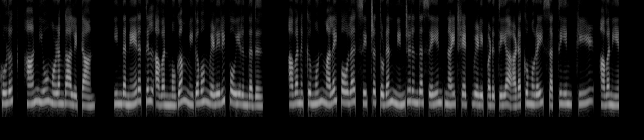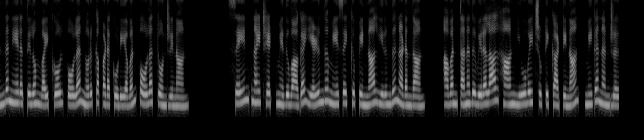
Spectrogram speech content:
குழுக் ஹான் யூ முழங்காலிட்டான். இந்த நேரத்தில் அவன் முகம் மிகவும் வெளிரி போயிருந்தது. அவனுக்கு முன் மலை போல சீற்றத்துடன் நின்றிருந்த செயின்ட் நைட் ஹெட் வெளிப்படுத்திய அடக்குமுறை சக்தியின் கீழ் அவன் எந்த நேரத்திலும் வைக்கோல் போல நொறுக்கப்படக்கூடியவன் போலத் தோன்றினான். செயின்ட் நைட் ஹெட் மெதுவாக எழுந்து மேசைக்கு பின்னால் இருந்து நடந்தான். அவன் தனது விரலால் ஹான் யூவை சுட்டிக்காட்டினான் மிக நன்று.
